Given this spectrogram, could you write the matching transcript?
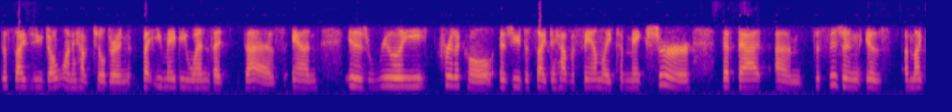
decides you don't want to have children, but you may be one that does. And it is really critical as you decide to have a family to make sure that that um, decision is amongst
